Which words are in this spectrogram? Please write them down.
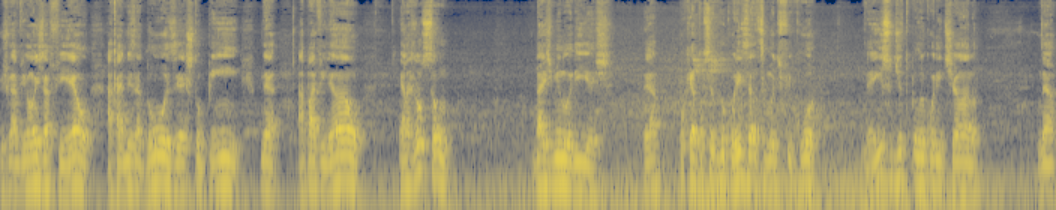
os Gaviões da Fiel, a Camisa 12, a Estopim, né, a Pavilhão, elas não são das minorias, né? Porque a torcida do Corinthians ela se modificou, né? Isso dito pelo corintiano, né?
